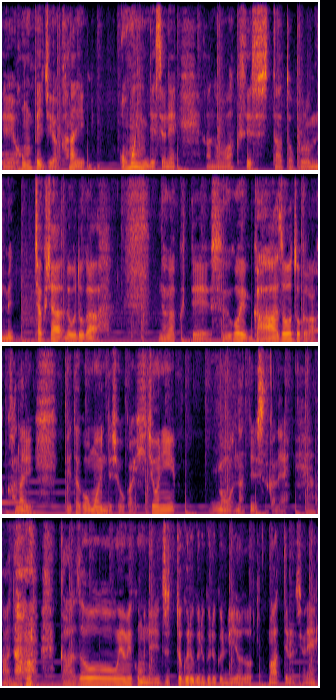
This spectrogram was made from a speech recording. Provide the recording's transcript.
えーホームページがかなり重いんですよね。あの、アクセスしたところ、めっちゃくちゃロードが長くて、すごい画像とかがかなりデータが重いんでしょうか。非常に、もう、なんていうんですかね。あの、画像を読み込むのにずっとぐるぐるぐるぐるリロード回ってるんですよね。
